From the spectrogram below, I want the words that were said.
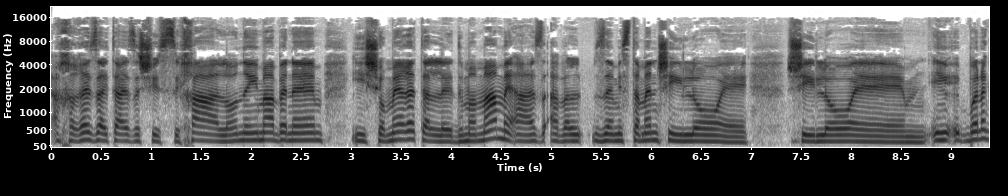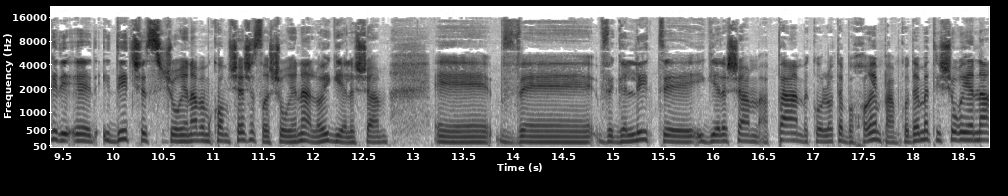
אחרי זה הייתה איזושהי שיחה לא נעימה ביניהם. היא שומרת על דממה מאז, אבל זה מסתמן שהיא לא... אה, שהיא לא... אה, בוא נגיד, אה, עידית ששוריינה במקום 16, שוריינה, לא הגיעה לשם. ו, וגלית הגיעה לשם הפעם בקולות הבוחרים, פעם קודמת היא שוריינה.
